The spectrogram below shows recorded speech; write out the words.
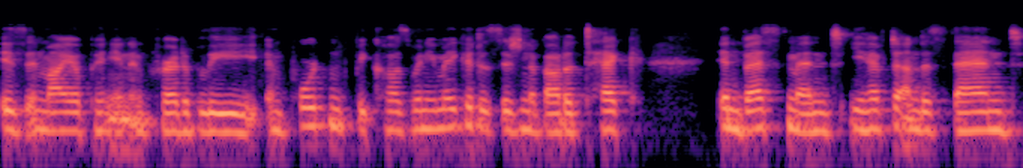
is in my opinion incredibly important because when you make a decision about a tech investment you have to understand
